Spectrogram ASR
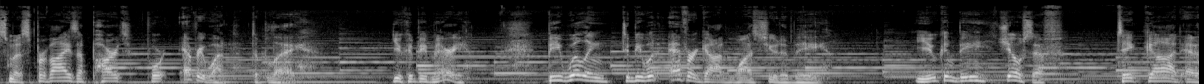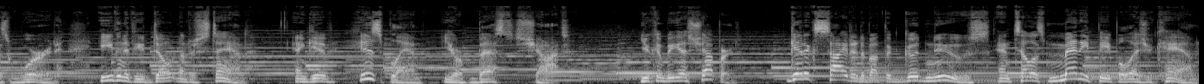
Christmas provides a part for everyone to play. You could be Mary. Be willing to be whatever God wants you to be. You can be Joseph. Take God at His word, even if you don't understand, and give His plan your best shot. You can be a shepherd. Get excited about the good news and tell as many people as you can.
